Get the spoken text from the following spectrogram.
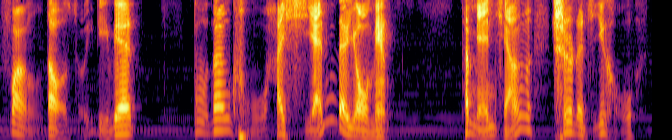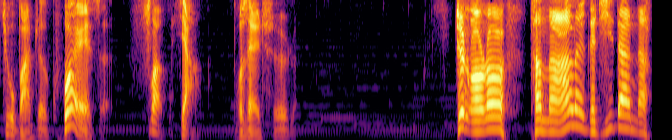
放到嘴里边，不但苦，还咸的要命。他勉强吃了几口，就把这筷子放下，不再吃了。这姥姥他拿了个鸡蛋呢，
